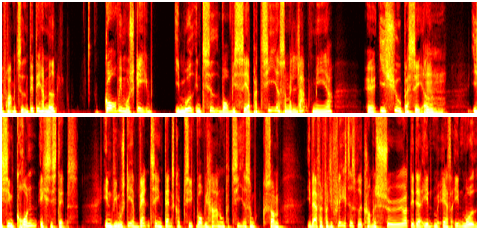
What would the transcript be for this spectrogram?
frem i tiden, det er det her med, går vi måske imod en tid, hvor vi ser partier, som er langt mere øh, issue-baseret mm. i sin grundeksistens, end vi måske er vant til en dansk optik, hvor vi har nogle partier, som, som i hvert fald for de fleste vedkommende søger det der ind, altså ind mod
